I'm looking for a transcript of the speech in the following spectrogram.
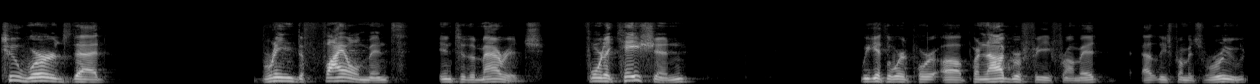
Two words that bring defilement into the marriage. Fornication, we get the word por- uh, pornography from it, at least from its root.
